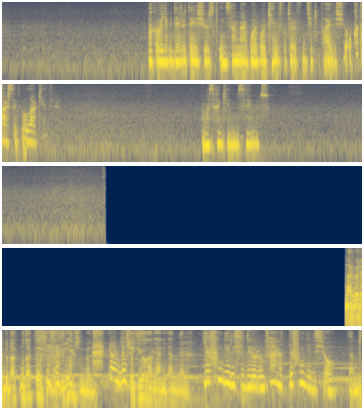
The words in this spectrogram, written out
Öyle bir devirde yaşıyoruz ki insanlar boy boy kendi fotoğrafını çekip paylaşıyor. O kadar seviyorlar kendilerini. Ama sen kendini sevmiyorsun. Bunlar böyle dudak mudak da yapıyorlar biliyor musun böyle? Ya laf, Çekiyorlar yani kendilerini. Lafın gelişi diyorum Ferhat. Lafın gelişi o. Yani biz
